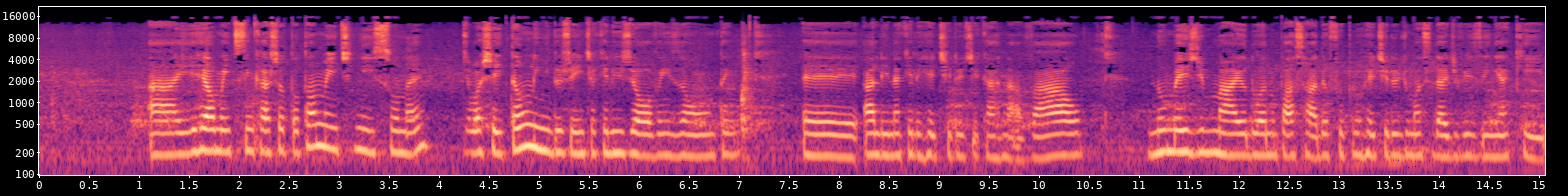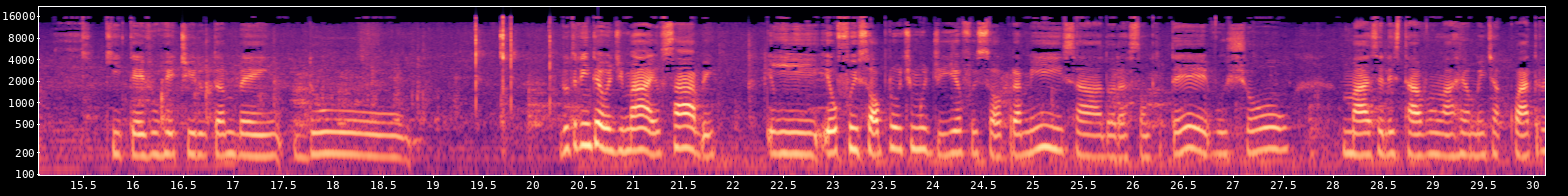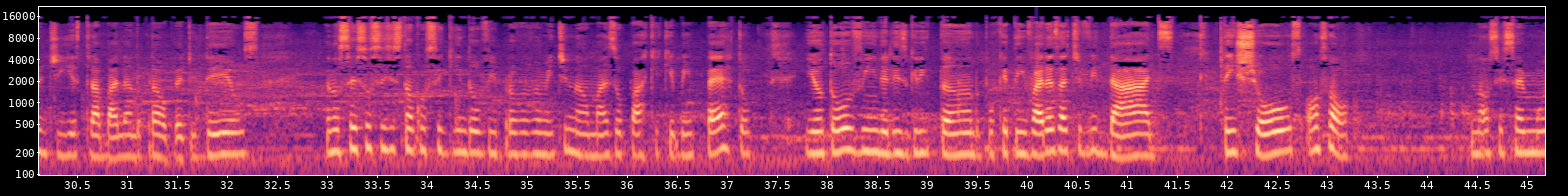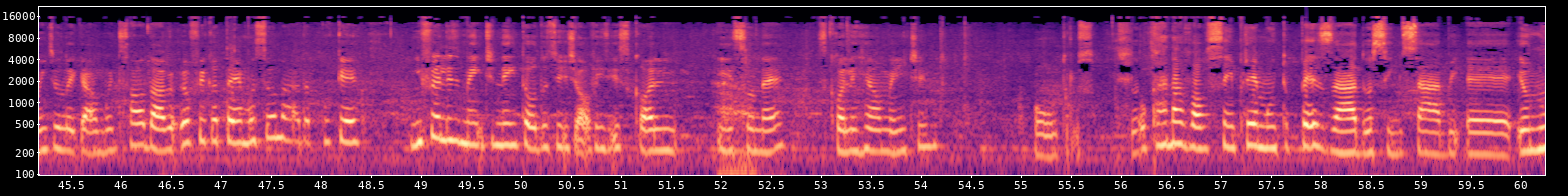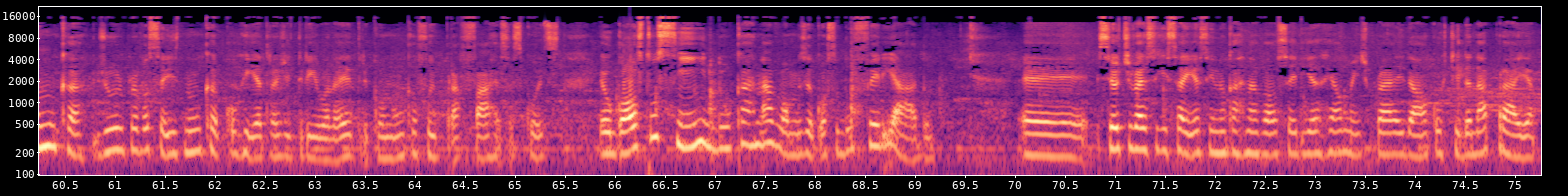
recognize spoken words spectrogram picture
Aí realmente se encaixa totalmente nisso, né? Eu achei tão lindo, gente, aqueles jovens ontem, é, ali naquele retiro de carnaval. No mês de maio do ano passado, eu fui para um retiro de uma cidade vizinha aqui que teve o retiro também do do 31 de maio, sabe? E eu fui só pro último dia, fui só pra missa, a adoração que teve, o show. Mas eles estavam lá realmente há quatro dias trabalhando para a obra de Deus. Eu não sei se vocês estão conseguindo ouvir, provavelmente não, mas o parque aqui é bem perto e eu tô ouvindo eles gritando porque tem várias atividades, tem shows. Olha só, nossa, isso é muito legal, muito saudável. Eu fico até emocionada, porque infelizmente nem todos os jovens escolhem isso, né? Escolhem realmente outros. O carnaval sempre é muito pesado, assim, sabe? É, eu nunca, juro pra vocês, nunca corri atrás de trio elétrico, nunca fui pra farra, essas coisas. Eu gosto sim do carnaval, mas eu gosto do feriado. É, se eu tivesse que sair assim no carnaval, seria realmente para ir dar uma curtida na praia.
